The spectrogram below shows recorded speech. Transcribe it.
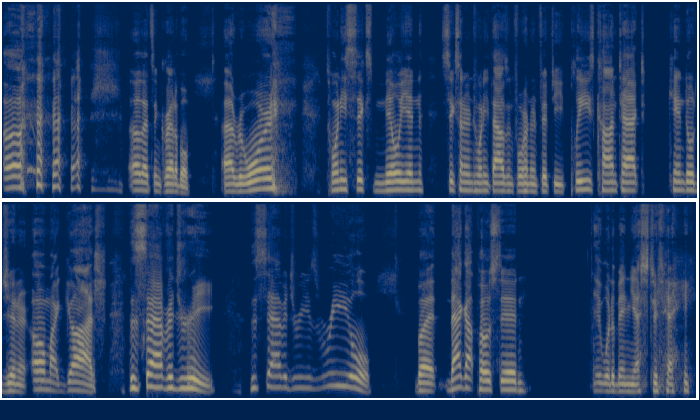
Oh, oh that's incredible. Uh, reward 26 million 620,450. Please contact Kendall Jenner. Oh my gosh. The savagery. The savagery is real. But that got posted. It would have been yesterday.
